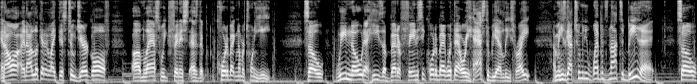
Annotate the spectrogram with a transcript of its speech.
and I and I look at it like this too. Jared Goff um, last week finished as the quarterback number 28. So we know that he's a better fantasy quarterback with that, or he has to be at least, right? I mean, he's got too many weapons not to be that. So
